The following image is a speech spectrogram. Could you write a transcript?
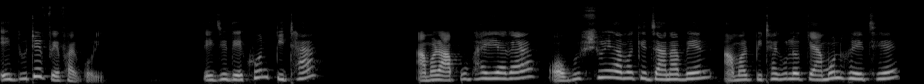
এই দুটোই প্রেফার করি। এই যে দেখুন পিঠা আমার আপু ভাইয়ারা অবশ্যই আমাকে জানাবেন আমার পিঠাগুলো কেমন হয়েছে।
